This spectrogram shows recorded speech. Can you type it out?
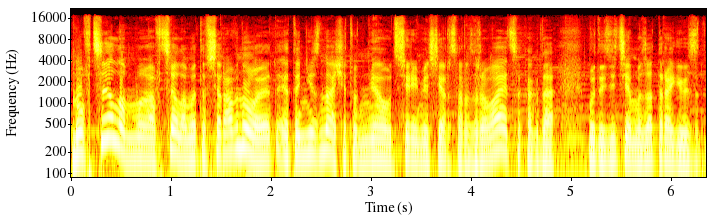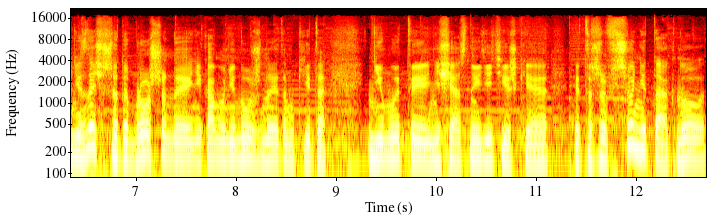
Но в целом, э, в целом это все равно, это, это не значит, у меня вот все время сердце разрывается, когда вот эти темы затрагиваются. Это не значит, что это брошенные, никому не нужные, там какие-то немытые несчастные детишки. Это же все не так. Но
